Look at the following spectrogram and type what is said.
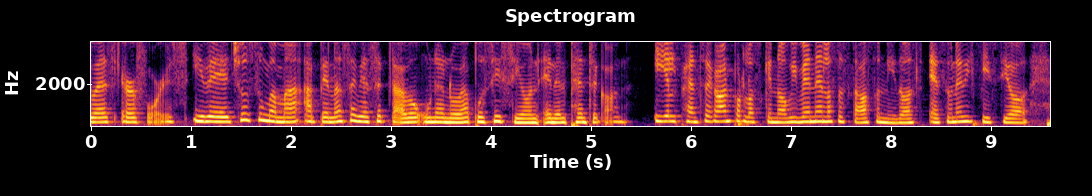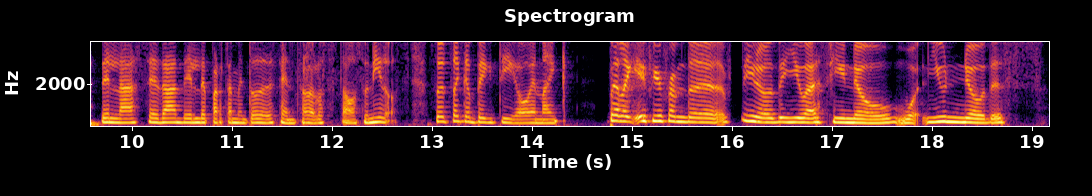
U.S. Air Force, y de hecho su mamá apenas había aceptado una nueva posición en el Pentagon. Y el Pentagon, por los que no viven en los Estados Unidos, es un edificio de la seda del Departamento de Defensa de los Estados Unidos. So it's like a big deal and like But like if you're from the, you know, the US, you know what you know this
